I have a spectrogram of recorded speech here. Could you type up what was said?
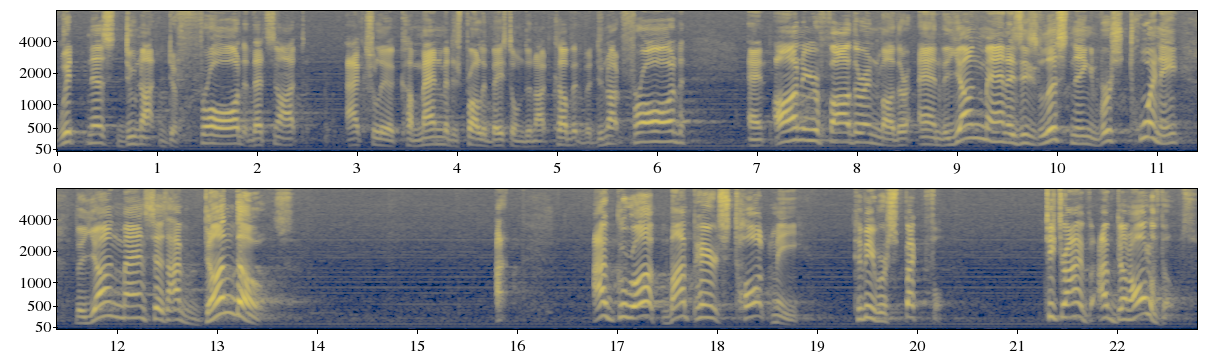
witness. Do not defraud. That's not actually a commandment. It's probably based on do not covet, but do not fraud and honor your father and mother. And the young man, as he's listening, in verse 20, the young man says, I've done those. I, I grew up, my parents taught me to be respectful. Teacher, I've, I've done all of those.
